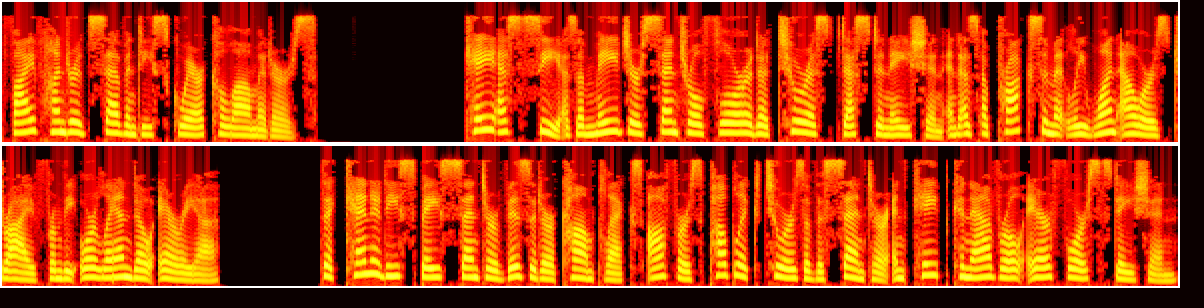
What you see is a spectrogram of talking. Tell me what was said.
570 square kilometers. KSC is a major Central Florida tourist destination and is approximately one hour's drive from the Orlando area. The Kennedy Space Center Visitor Complex offers public tours of the center and Cape Canaveral Air Force Station.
